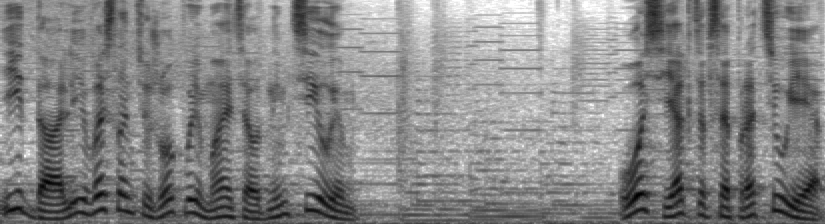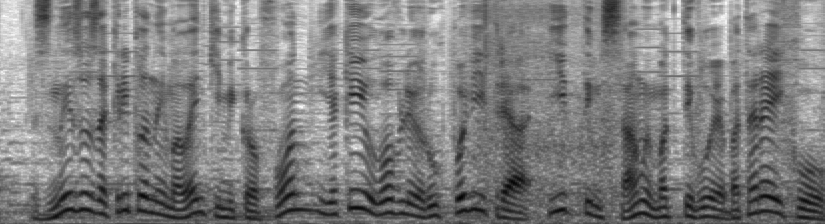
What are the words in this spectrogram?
І далі весь ланцюжок виймається одним цілим. Ось як це все працює. Знизу закріплений маленький мікрофон, який уловлює рух повітря і тим самим активує батарейку.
